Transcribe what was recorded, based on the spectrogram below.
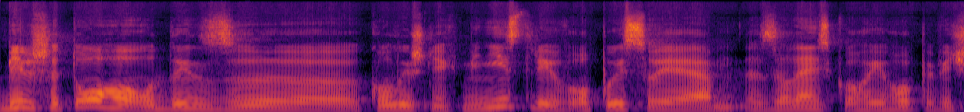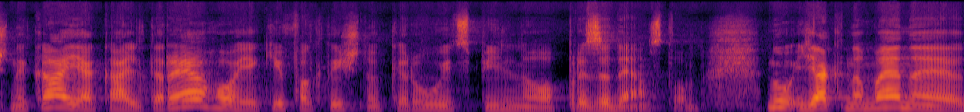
Більше того, один з колишніх міністрів описує Зеленського його помічника як альтер-его, які фактично керують спільно президентством. Ну, як на мене,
